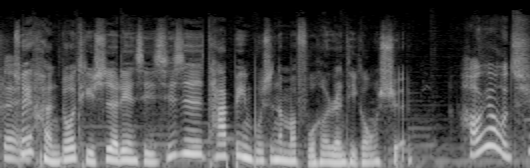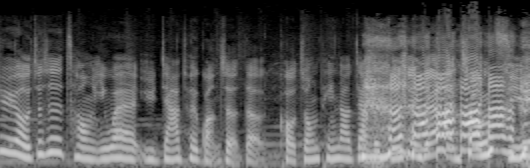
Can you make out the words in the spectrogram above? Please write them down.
对，所以很多体式的练习其实它并不是那么符合人体工学。好有趣哦，就是从一位瑜伽推广者的口中听到这样的资讯，觉得很冲击。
